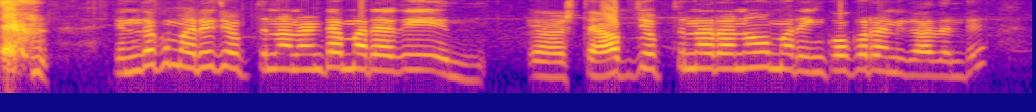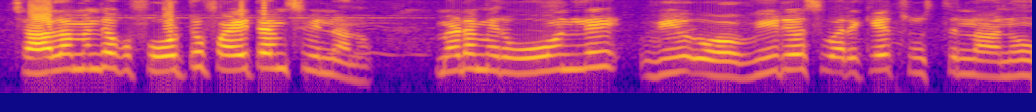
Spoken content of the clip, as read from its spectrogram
ఎందుకు మరీ చెప్తున్నానంటే మరి అది స్టాఫ్ చెప్తున్నారనో మరి ఇంకొకరని కాదండి. చాలామంది ఒక ఫోర్ టు ఫైవ్ టైమ్స్ విన్నాను. మేడం మీరు ఓన్లీ వీడియోస్ వరకే చూస్తున్నాను.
